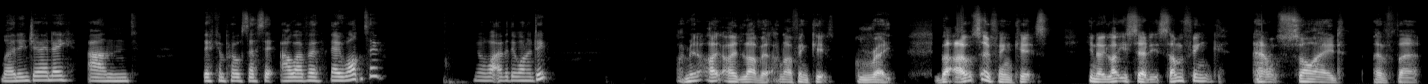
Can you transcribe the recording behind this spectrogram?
learning journey and they can process it however they want to, you know, whatever they want to do. I mean, I, I love it and I think it's great. But I also think it's, you know, like you said, it's something outside of that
